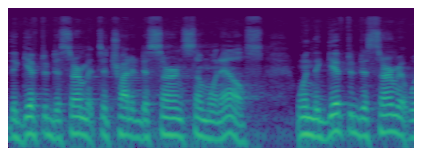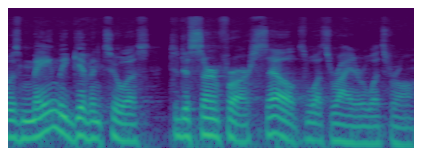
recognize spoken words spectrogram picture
the gift of discernment to try to discern someone else. When the gift of discernment was mainly given to us to discern for ourselves what's right or what's wrong.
